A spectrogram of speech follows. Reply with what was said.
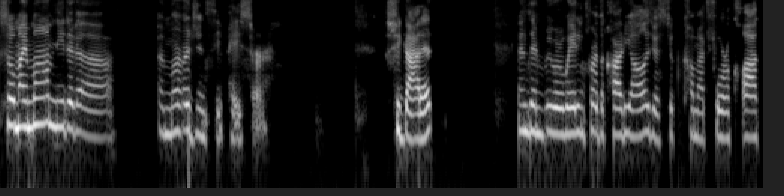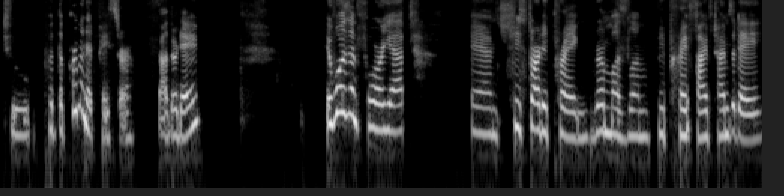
So my mom needed a emergency pacer. She got it. And then we were waiting for the cardiologist to come at four o'clock to put the permanent pacer the other day. It wasn't four yet. And she started praying. We're Muslim. We pray five times a day.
